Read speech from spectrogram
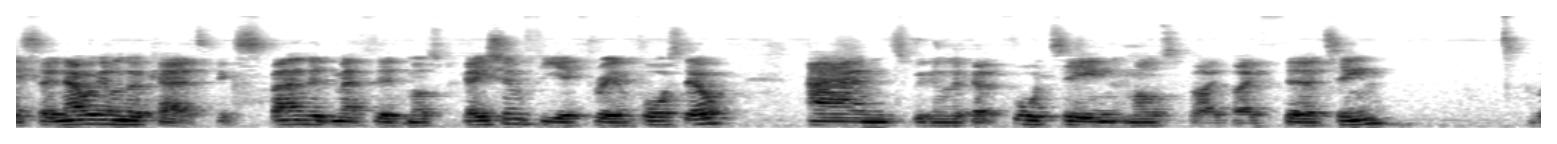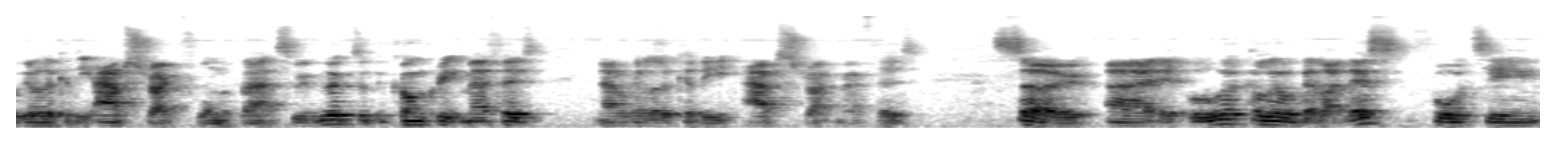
so now we're going to look at expanded method multiplication for year 3 and 4 still. And we're going to look at 14 multiplied by 13. We're going to look at the abstract form of that. So we've looked at the concrete method, now we're going to look at the abstract method. So uh, it will look a little bit like this, 14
